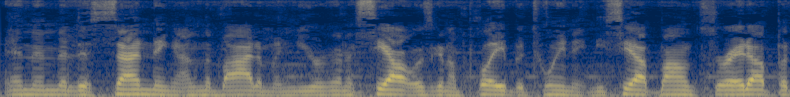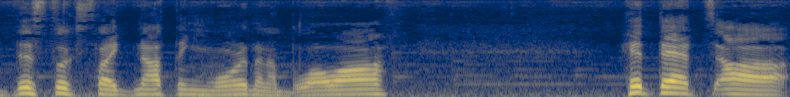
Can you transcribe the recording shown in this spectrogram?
and then the descending on the bottom. And you're going to see how it was going to play between it. You see how it bounced right up. But this looks like nothing more than a blow off. Hit that uh,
